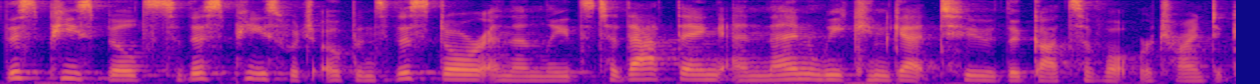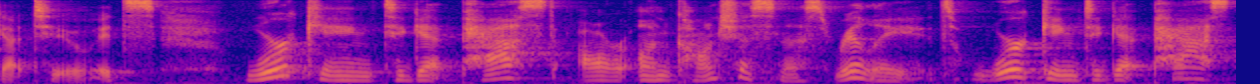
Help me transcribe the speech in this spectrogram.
this piece builds to this piece, which opens this door and then leads to that thing. And then we can get to the guts of what we're trying to get to. It's working to get past our unconsciousness, really. It's working to get past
